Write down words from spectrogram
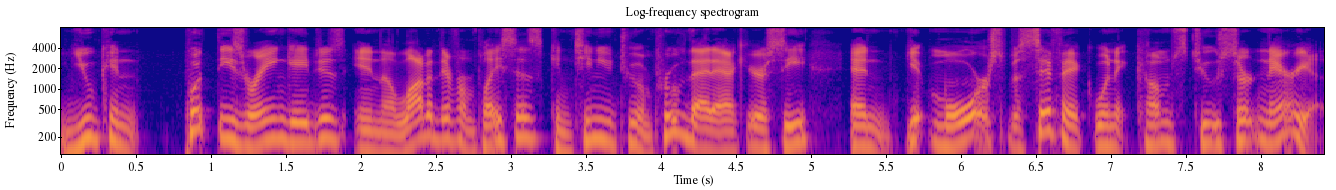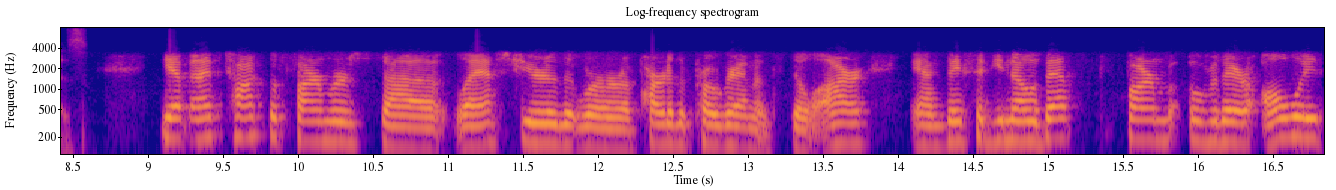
you can put these rain gauges in a lot of different places, continue to improve that accuracy, and get more specific when it comes to certain areas. Yep, and I've talked with farmers uh, last year that were a part of the program and still are, and they said, you know, that farm over there always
